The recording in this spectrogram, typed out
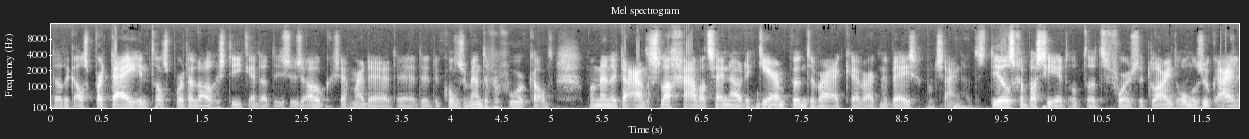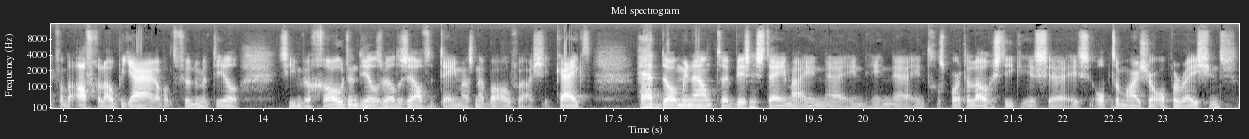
dat ik als partij in transport en logistiek. En dat is dus ook zeg maar de, de, de, de consumentenvervoerkant. Op het moment dat ik daar aan de slag ga. Wat zijn nou de kernpunten waar ik, waar ik mee bezig moet zijn? Dat is deels gebaseerd op dat Force the Client onderzoek. Eigenlijk van de afgelopen jaren. Want fundamenteel zien we grotendeels wel dezelfde thema's naar boven. Als je kijkt, het dominante business thema in, uh, in, in, uh, in transport en logistiek is, uh, is optimize your operations.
